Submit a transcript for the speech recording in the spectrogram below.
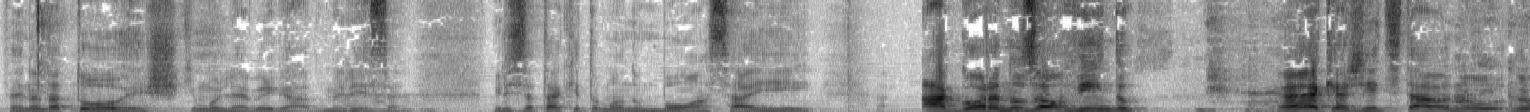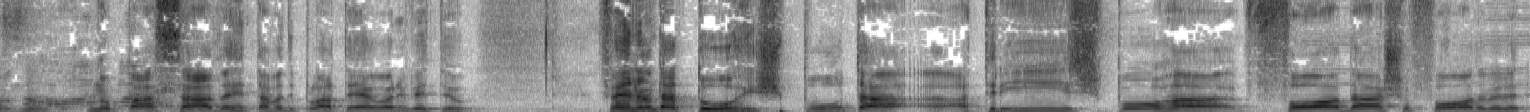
Fernanda Torres. Que mulher, obrigado, Melissa. Melissa está aqui tomando um bom açaí. Agora nos ouvindo. É que a gente estava no, no, no, no passado, a gente estava de plateia, agora inverteu. Fernanda Torres, puta atriz, porra, foda, acho foda, beleza.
